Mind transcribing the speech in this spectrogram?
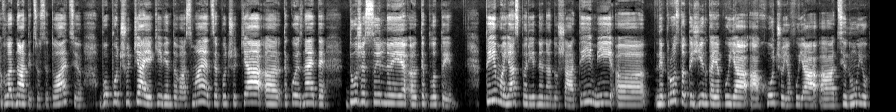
владнати цю ситуацію, бо почуття, які він до вас має, це почуття е, такої, знаєте, дуже сильної е, теплоти. Ти моя споріднена душа, ти мій е, не просто ти жінка, яку я а, хочу, яку я а, ціную,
